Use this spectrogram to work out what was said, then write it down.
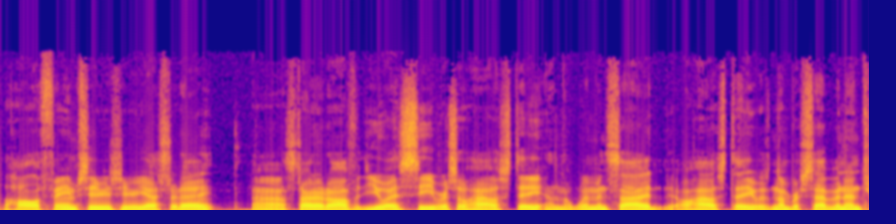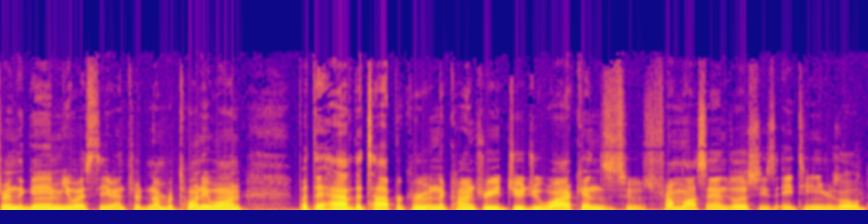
The Hall of Fame series here yesterday. Uh, started off with USC versus Ohio State on the women's side. Ohio State was number seven entering the game. USC entered number 21. But they have the top recruit in the country, Juju Watkins, who's from Los Angeles. She's 18 years old.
